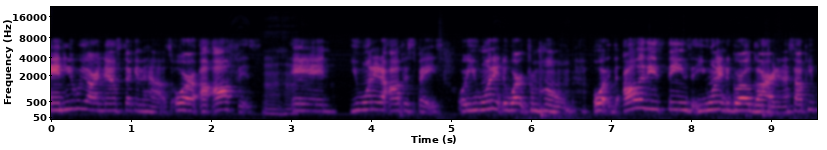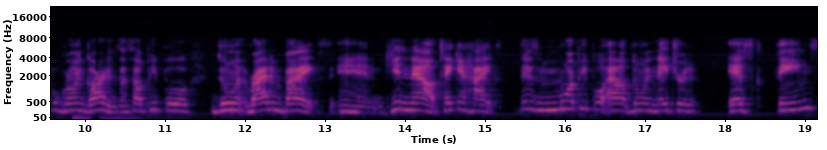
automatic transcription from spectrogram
and here we are now stuck in the house or an office mm-hmm. and you wanted an office space or you wanted to work from home or all of these things you wanted to grow a garden. I saw people growing gardens. I saw people doing riding bikes and getting out taking hikes. There's more people out doing nature-esque things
